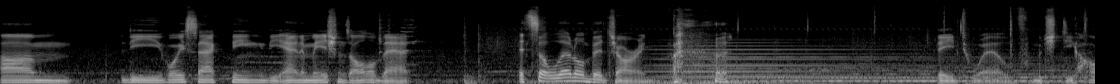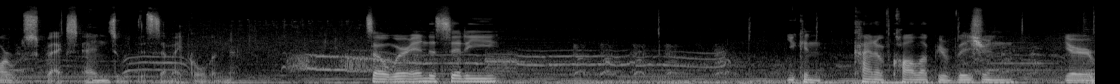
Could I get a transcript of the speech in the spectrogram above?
Um, the voice acting, the animations, all of that. It's a little bit jarring. Day 12, which the Haruspex ends with the semicolon. So we're in the city. You can kind of call up your vision, your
